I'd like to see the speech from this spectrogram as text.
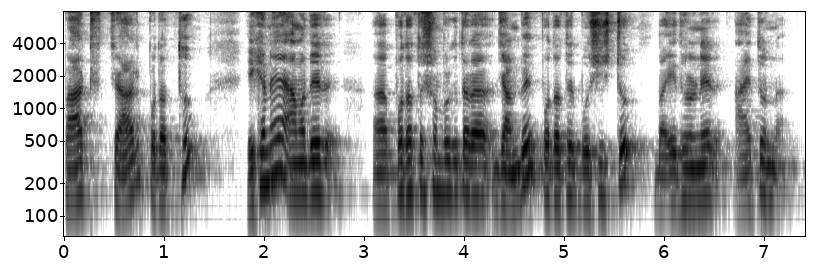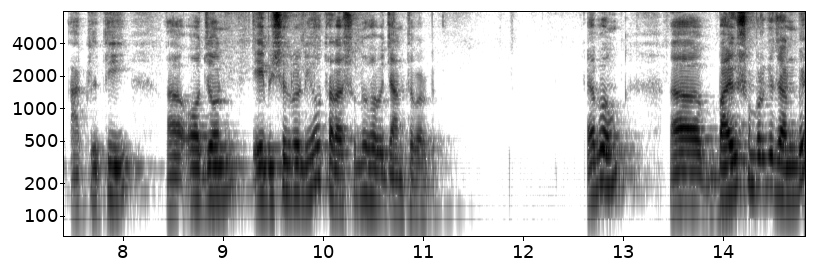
পাঠ চার, পদার্থ। এখানে আমাদের পদার্থ সম্পর্কে তারা জানবে, পদার্থের বৈশিষ্ট্য বা এ ধরনের আয়তন, আকৃতি ওজন এই বিষয়গুলো নিয়েও তারা সুন্দরভাবে জানতে পারবে। এবং বায়ু সম্পর্কে জানবে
